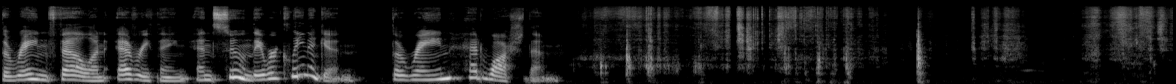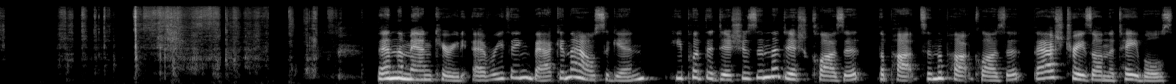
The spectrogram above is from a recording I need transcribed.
The rain fell on everything, and soon they were clean again. The rain had washed them. Then the man carried everything back in the house again. He put the dishes in the dish closet, the pots in the pot closet, the ashtrays on the tables,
